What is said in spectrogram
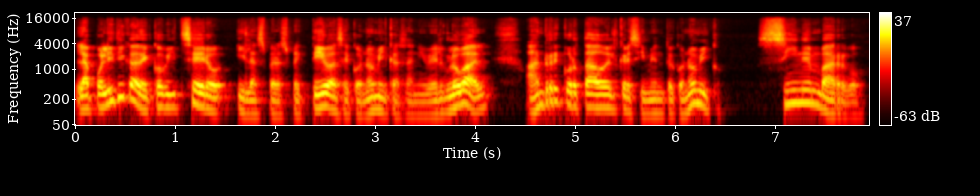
La política de COVID-0 y las perspectivas económicas a nivel global han recortado el crecimiento económico sin embargo,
